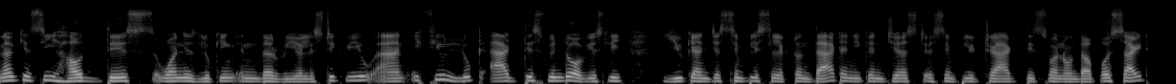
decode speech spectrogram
now you can see how this one is looking in the realistic view and if you look at this window obviously you can just simply select on that and you can just uh, simply drag this one on the upper side.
